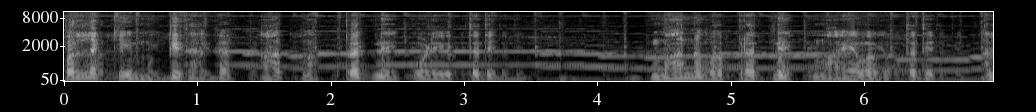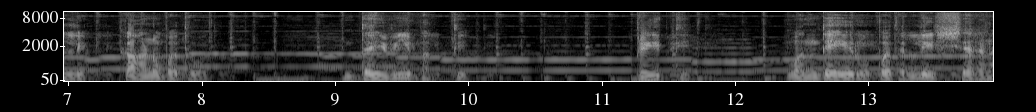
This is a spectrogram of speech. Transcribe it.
ಪಲ್ಲಕ್ಕಿ ಮುಟ್ಟಿದಾಗ ಆತ್ಮ ಪ್ರಜ್ಞೆ ಒಳೆಯುತ್ತದೆ. ಮಾನವ ಪ್ರಜ್ಞೆ ಮಾಯವಾಗುತ್ತದೆ. ಅಲ್ಲಿ ಕಾಣುವುದು ದೈವಿ ಭಕ್ತಿ. ಪ್ರೀತಿ ಒಂದೇ ರೂಪದಲ್ಲಿ ಶರಣ.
